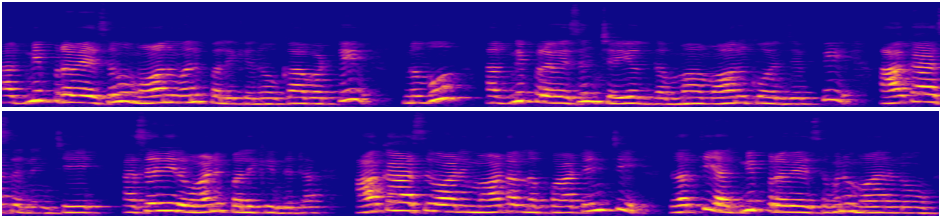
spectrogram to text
అగ్ని ప్రవేశము మానుమని పలికెను. కాబట్టి నువ్వు అగ్ని ప్రవేశం చేయొద్దమ్మా మానుకో అని చెప్పి ఆకాశం నుంచి అశరీరవాణి పలికిందిట. ఆకాశవాణి మాటలను పాటించి రతి అగ్ని ప్రవేశమును మానను.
